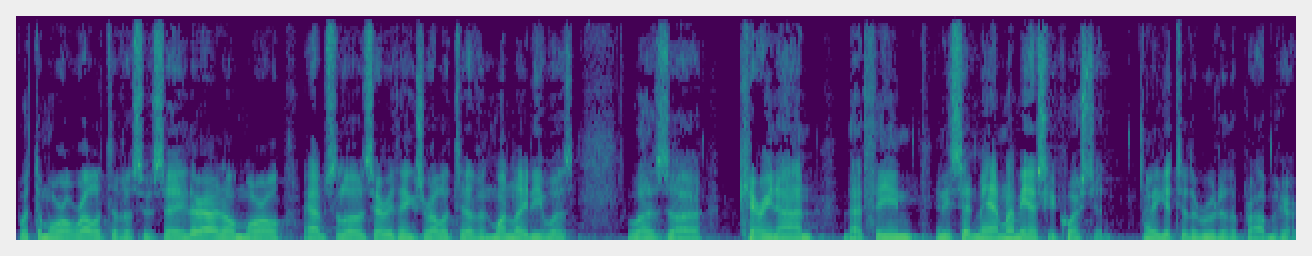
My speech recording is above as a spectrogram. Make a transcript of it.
with the moral relativists who say there are no moral absolutes, everything's relative. And one lady was was uh, carrying on that theme. And he said, Ma'am, let me ask you a question. Let me get to the root of the problem here.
